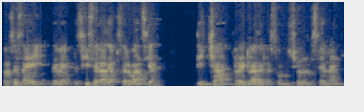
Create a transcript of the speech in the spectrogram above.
Entonces ahí debe, sí será de observancia dicha regla de resolución miscelánea.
